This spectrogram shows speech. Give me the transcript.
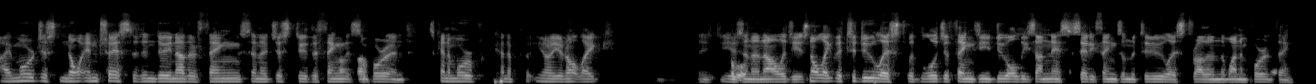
I'm more just not interested in doing other things, and I just do the thing that's Uh-huh. important. It's kind of more kind of you know you're not like use an analogy. It's not like the to-do list with loads of things and you do all these unnecessary things on the to-do list rather than the one important thing.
